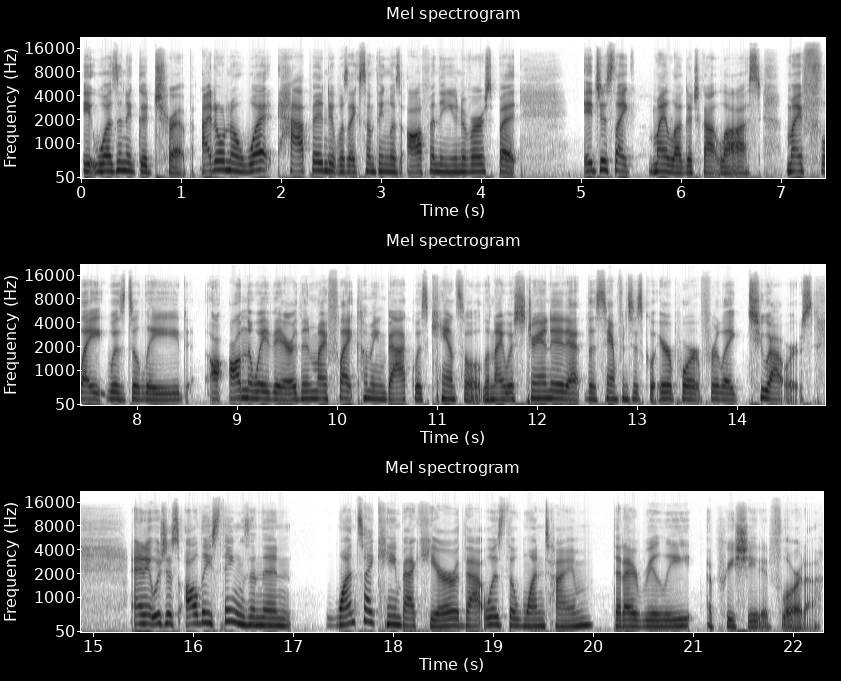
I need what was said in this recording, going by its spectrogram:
it wasn't a good trip. I don't know what happened. It was like something was off in the universe, but it just like my luggage got lost. My flight was delayed on the way there. Then my flight coming back was canceled and I was stranded at the San Francisco airport for like two hours. And it was just all these things. And then once I came back here, that was the one time that I really appreciated Florida.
